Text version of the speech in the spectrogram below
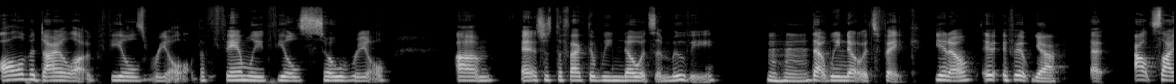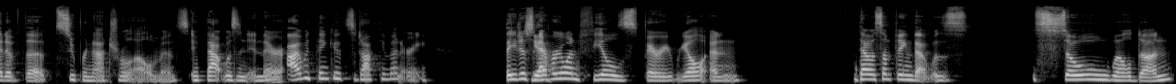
All of the dialogue feels real. The family feels so real. Um and it's just the fact that we know it's a movie Mhm. that we know it's fake you know if, if it yeah, outside of the supernatural elements if that wasn't in there i would think it's a documentary they just Yeah. everyone feels very real and that was something that was so well done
